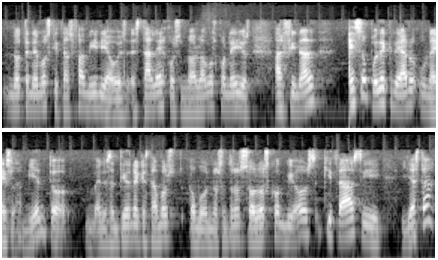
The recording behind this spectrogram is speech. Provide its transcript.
no tenemos quizás familia o está lejos, no hablamos con ellos, al final eso puede crear un aislamiento, en el sentido en el que estamos como nosotros solos con Dios quizás y, y ya está.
